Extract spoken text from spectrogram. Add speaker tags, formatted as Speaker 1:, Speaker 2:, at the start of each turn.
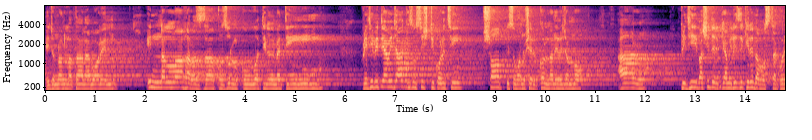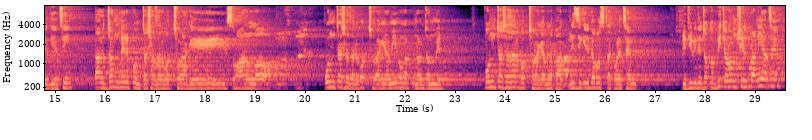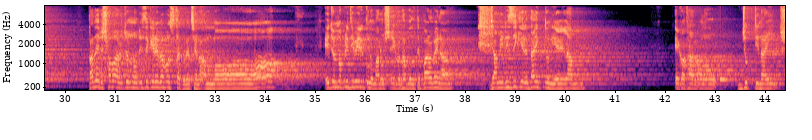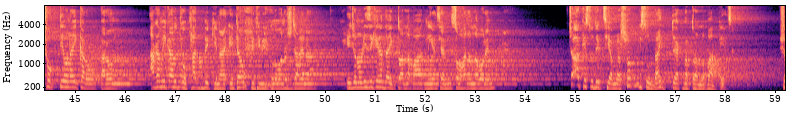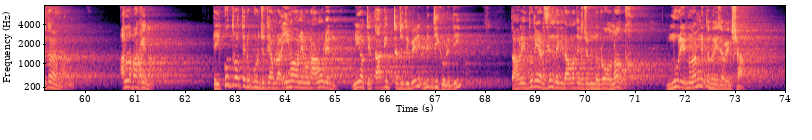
Speaker 1: এই জন্য আল্লাহ তাআলা বলেন পৃথিবীতে আমি যা কিছু সৃষ্টি করেছি, সব কিছু মানুষের কল্যাণের জন্য। আর পৃথিবীবাসীদেরকে আমি রিজিকের ব্যবস্থা করে দিয়েছি, তার জন্মের পঞ্চাশ হাজার বছর আগে। সুবহানাল্লাহ। পঞ্চাশ হাজার বছর আগে আমি এবং আপনার জন্মের পঞ্চাশ হাজার বছর আগে আল্লাহ পাক রিজিকের ব্যবস্থা করেছেন। পৃথিবীতে যত বিচরণশীল প্রাণী আছে তাদের সবার জন্য রিজিকের ব্যবস্থা করেছেন আল্লাহ। এই জন্য পৃথিবীর কোনো মানুষ এই কথা বলতে পারবে না। যে আমি রিজিকের দায়িত্ব নিয়ে নিলাম, এ কথার কোনো যুক্তি নাই, শক্তিও নাই কারও, কারণ আগামীকাল কেউ থাকবে কিনা এটাও পৃথিবীর কোনো মানুষ জানে না। এই জন্য রিজিকের দায়িত্ব আল্লাহ পাক নিয়েছেন সোহান আল্লাহ বলেন। যা কিছু দেখছি আমরা সব কিছুর দায়িত্ব একমাত্র আল্লাহ পাক নিয়েছেন সুতরাং আল্লাহ এই কুদরতের উপর যদি আমরা ইমান এবং আমলের নিয়তে তাগিদটা যদি বৃদ্ধি করে দিই, তাহলে দুনিয়ার জিন্দগিটা আমাদের জন্য রৌনক। নূরে নূরান্বিত হয়ে যাবেন ইনশাআল্লাহ।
